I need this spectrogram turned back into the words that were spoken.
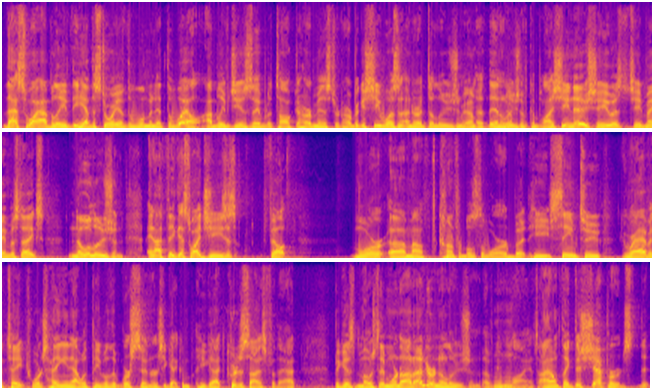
That's why I believe that you have the story of the woman at the well. I believe Jesus was able to talk to her, minister to her, because she wasn't under a delusion, Yep. uh, the illusion of compliance. She knew she was she made mistakes, no illusion, and I think that's why Jesus felt more uh, comfortable is the word, but he seemed to gravitate towards hanging out with people that were sinners. He got he got criticized for that because most of them were not under an illusion of Mm-hmm. compliance. I don't think the shepherds that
